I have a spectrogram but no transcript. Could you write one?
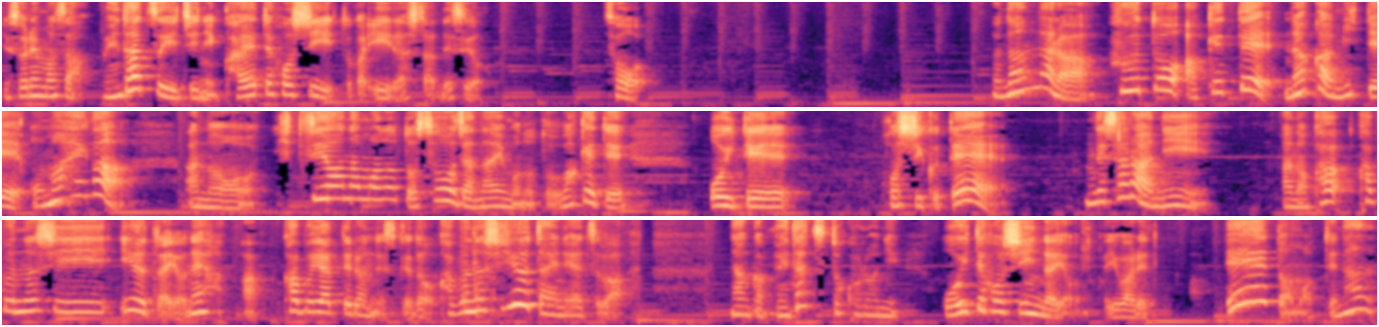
で、それもさ、目立つ位置に変えてほしいとか言い出したんですよ。そう。なんなら、封筒開けて、中見て、お前があの、必要なものとそうじゃないものと分けておいて欲しくて、で、さらに、あの、株主優待をねあ、株やってるんですけど、株主優待のやつは、なんか目立つところに置いてほしいんだよとか言われて、ええー、と思って、なん、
